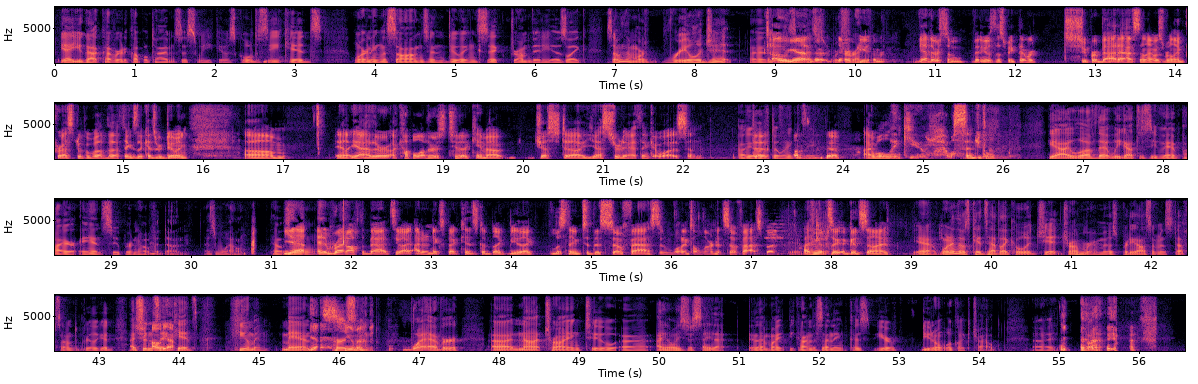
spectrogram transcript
Yeah, you got covered a couple times this week. It was cool to see kids learning the songs and doing sick drum videos. Like some of them were real legit. Oh yeah, there, there are a few, yeah. There were some videos this week that were super badass, and I was really impressed with the things the kids were doing. Um, and yeah, there are a couple others too that came out just uh, yesterday, I think it was. And Oh, you'll have to link me. the- I will link you. I will send you the link. Yeah, I love that we got to see Vampire and Supernova done as well. That was Yeah, cool. and right off the bat too, I, I didn't expect kids to like be like listening to this so fast and wanting to learn it so fast. But Dude. I think that's a, a good sign. Yeah, one of those kids had like a legit drum room. It was pretty awesome. His stuff sounded really good. I shouldn't Oh, say yeah. kids, human, man, Yes, person, human. whatever. Uh, not trying to. Uh, I always just say that, and that might be condescending because you're you don't look like a child. Uh, but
